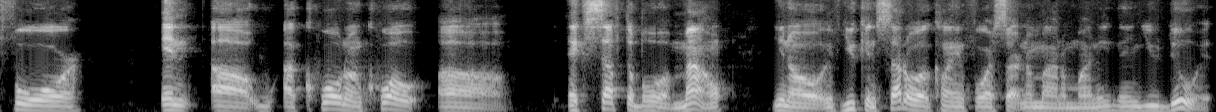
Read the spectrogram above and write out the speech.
for in uh, a quote unquote uh, acceptable amount. You know, if you can settle a claim for a certain amount of money, then you do it.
